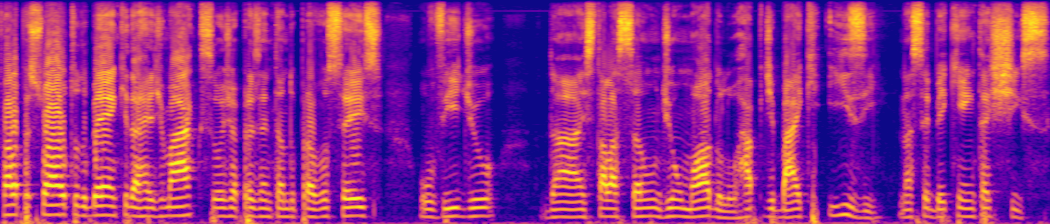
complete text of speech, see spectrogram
Fala pessoal, tudo bem? Aqui da Redmax, hoje apresentando para vocês o vídeo da instalação de um módulo Rapid Bike Easy na CB500X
